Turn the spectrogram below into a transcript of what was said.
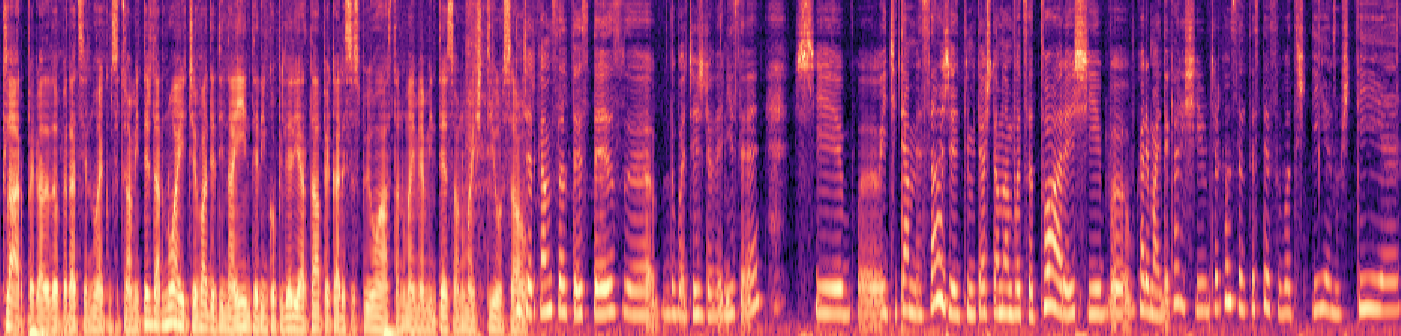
clar, perioada de operație nu ai cum să ți-o amintești, dar nu ai ceva de dinainte, din copilăria ta, pe care să spui, "O, asta nu mai mi-amintesc sau nu mai știu sau... Încercam să-l testez uh, după ce își revenise și uh, îi citeam mesaje, trimitea și doamna învățătoare și uh, care mai de care și încercam să-l testez, să văd știe, nu știe,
